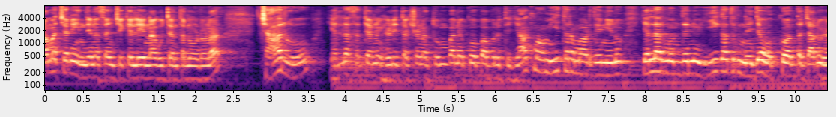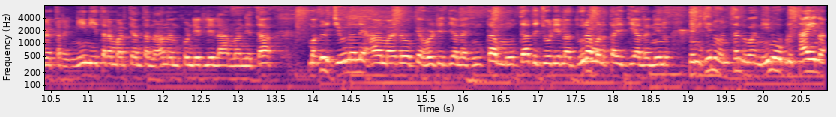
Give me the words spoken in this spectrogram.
ರಾಮಾಚಾರಿ ಇಂದಿನ ಸಂಚಿಕೆಯಲ್ಲಿ ಏನಾಗುತ್ತೆ ಅಂತ ನೋಡೋಣ. ಚಾರು ಎಲ್ಲ ಸತ್ಯನೂ ಹೇಳಿದ ತಕ್ಷಣ ತುಂಬಾ ಕೋಪ ಬರುತ್ತೆ. ಯಾಕೆ ಮಾಮ್ ಈ ಥರ ಮಾಡಿದೆ ನೀನು? ಎಲ್ಲರ ಮುಂದೆ ನೀವು ಈಗಾದರೂ ನಿಜ ಒಕ್ಕು ಅಂತ ಚಾರು ಹೇಳ್ತಾರೆ. ನೀನು ಈ ಥರ ಮಾಡ್ತೀಯ ಅಂತ ನಾನು ಅಂದ್ಕೊಂಡಿರಲಿಲ್ಲ ಮಾನ್ಯತ. ಮಗಳ ಜೀವನನೇ ಹಾಳು ಮಾಡೋಕೆ ಹೊರಟಿದ್ಯಲ್ಲ, ಇಂಥ ಮುದ್ದಾದ ಜೋಡಿನ ದೂರ ಮಾಡ್ತಾ ಇದೆಯಲ್ಲ ನೀನು. ನಿನಗೇನು ಅನ್ಸಲ್ವಾ? ನೀನು ಒಬ್ಬಳು ತಾಯಿನ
